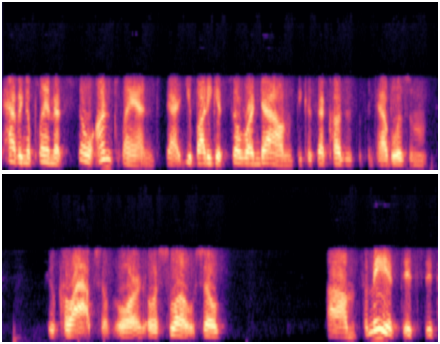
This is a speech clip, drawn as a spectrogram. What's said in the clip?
having a plan that's so unplanned that your body gets so run down because that causes the metabolism to collapse or or slow. So um, for me, it, it's it's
